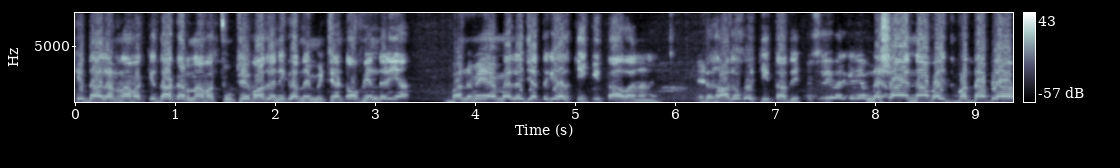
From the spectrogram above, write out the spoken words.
ਕਿੱਦਾਂ ਲੜਨਾ ਵਾ, ਕਿੱਦਾਂ ਕਰਨਾ ਵਾ। ਝੂਠੇ ਵਾਅਦੇ ਨਹੀਂ ਕਰਨੇ, ਮਿੱਠੀਆਂ ਟੌਫੀਆਂ ਨਹੀਂ ਦੇਣੀਆਂ। 92 ਐਮਐਲਏ ਜਿੱਤ ਗਿਆ, ਕੀ ਕੀਤਾ ਵਾ ਇਹਨਾਂ ਨੇ? ਦਿਖਾ ਦਿਓ ਕੋਈ ਕੀਤਾ ਤੇ। ਪਿਛਲੀ ਵਾਰ ਕਿੰਨੀਆਂ ਨਸ਼ਾ ਇੰਨਾ ਵੱਧ- ਪਿਆ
